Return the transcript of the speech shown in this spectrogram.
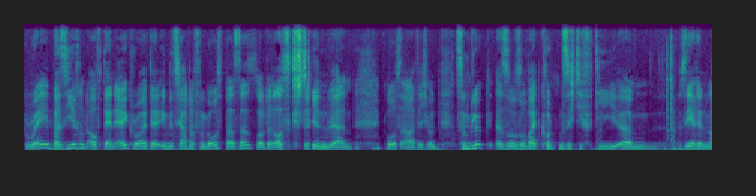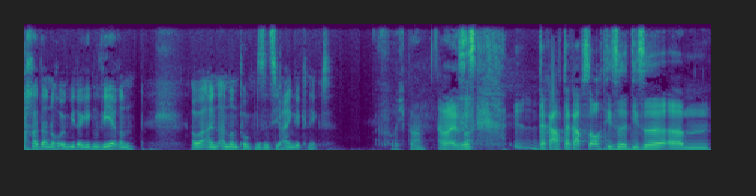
Ray basierend auf Dan Aykroyd, der Initiator von Ghostbusters, sollte rausgestrichen werden. Großartig. Und zum Glück, also soweit konnten sich die, die ähm, Serienmacher dann noch irgendwie dagegen wehren. Aber an allen anderen Punkten sind sie eingeknickt. Furchtbar. Aber es Ja. ist, da gab da gab's auch diese, diese, ähm,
